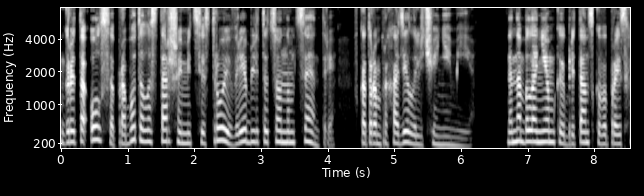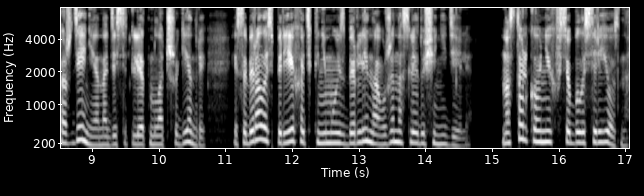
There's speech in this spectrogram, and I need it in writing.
Грета Олса работала старшей медсестрой в реабилитационном центре, в котором проходило лечение Мии. Она была немкой британского происхождения, на 10 лет младше Генри, и собиралась переехать к нему из Берлина уже на следующей неделе. Настолько у них все было серьезно,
